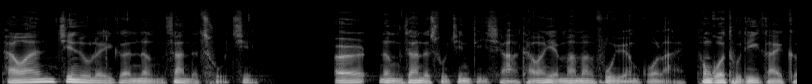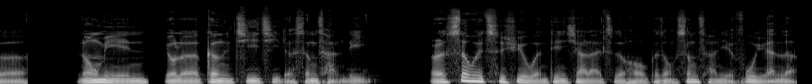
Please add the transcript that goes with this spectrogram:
台湾进入了一个冷战的处境。而冷战的处境底下，台湾也慢慢复原过来。通过土地改革，农民有了更积极的生产力，而社会秩序稳定下来之后，各种生产也复原了。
